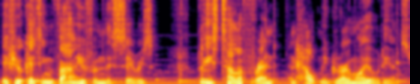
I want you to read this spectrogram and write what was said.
If you're getting value from this series, please tell a friend and help me grow my audience.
